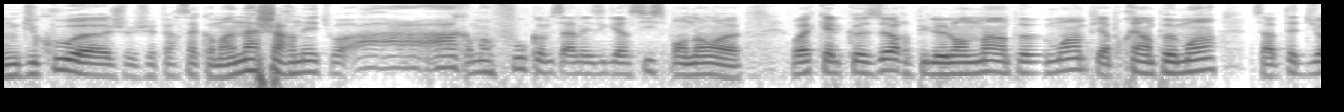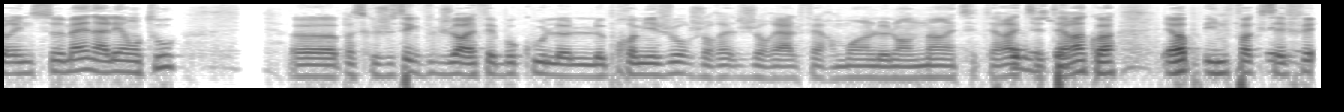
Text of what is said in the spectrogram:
Donc, du coup, euh, je, vais faire ça comme un acharné, tu vois, ah, comme un fou, comme ça, mes exercices pendant ouais, quelques heures, et puis le lendemain un peu moins, puis après un peu moins. Ça va peut-être durer une semaine, aller en tout. Euh, parce que je sais que vu que j'aurais fait beaucoup le, premier jour, j'aurais à le faire moins le lendemain, etc. etc. Quoi. Et hop, une fois que c'est fait,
